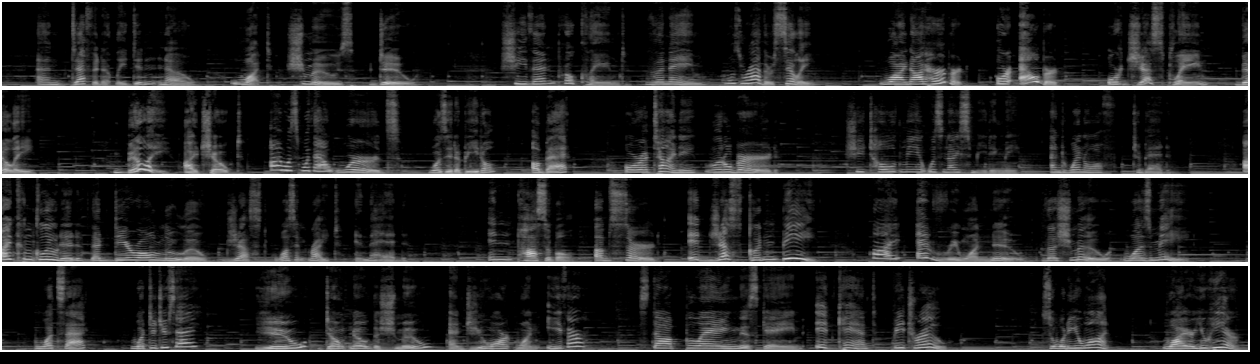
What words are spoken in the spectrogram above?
and definitely didn't know what shmoos do. She then proclaimed the name was rather silly. Why not Herbert or Albert or just plain Billy? Billy, I choked. I was without words. Was it a beetle, a bat, or a tiny little bird? She told me it was nice meeting me and went off to bed. I concluded that dear old Lulu just wasn't right in the head. Impossible, absurd, it just couldn't be. Why, everyone knew the shmoo was me. What's that? What did you say? You don't know the shmoo and you aren't one either? Stop playing this game. It can't be true. So, what do you want? Why are you here?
